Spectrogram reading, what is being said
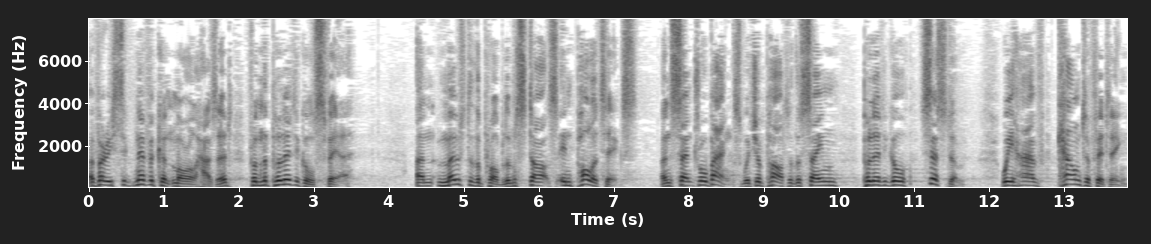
a very significant moral hazard from the political sphere and most of the problem starts in politics and central banks which are part of the same political system. We have counterfeiting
